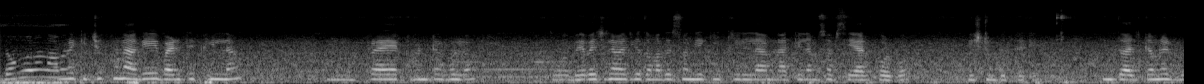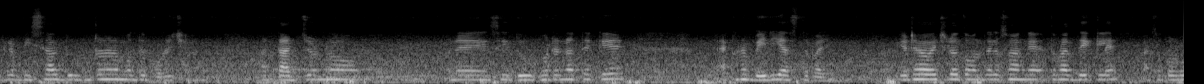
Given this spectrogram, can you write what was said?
আমরা কিছুক্ষণ আগেই বাড়িতে ফিরলাম। প্রায় এক ঘণ্টা হলো। তো ভেবেছিলাম আজকে তোমাদের সঙ্গে কি কিনলাম, না কিনলাম, সব শেয়ার করব বিষ্ণুপুর থেকে। কিন্তু আজকে আমরা একটা বিশাল দুর্ঘটনার মধ্যে পড়েছিলাম। আর তার জন্য মানে সেই দুর্ঘটনা থেকে এখনও বেরিয়ে আসতে পারিনি। যেটা হয়েছিল তোমাদের সঙ্গে তোমরা দেখলে, আশা করব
